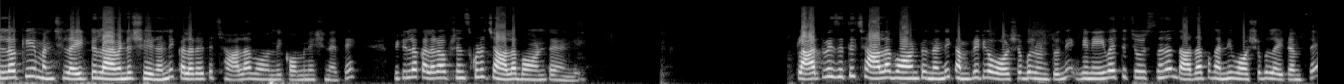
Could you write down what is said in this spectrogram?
ఎల్లోకి మంచి లైట్ లావెండర్ షేడ్ అండి. కలర్ అయితే చాలా బాగుంది కాంబినేషన్ అయితే. వీటిలో కలర్ ఆప్షన్స్ కూడా చాలా బాగుంటాయండి. క్లాత్ వైజ్ అయితే చాలా బాగుంటుందండి. కంప్లీట్గా వాషబుల్ ఉంటుంది. నేను ఏవైతే చూస్తానో దాదాపుగా అన్ని వాషబుల్ ఐటమ్సే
